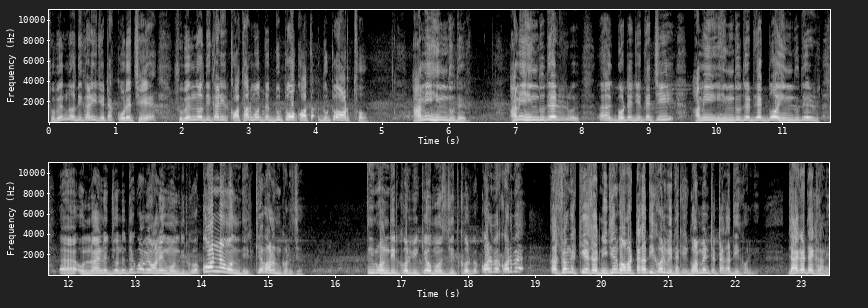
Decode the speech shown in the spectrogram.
শুভেন্দু অধিকারী যেটা করেছে, শুভেন্দু অধিকারীর কথার মধ্যে দুটো কথা, দুটো অর্থ। আমি হিন্দুদের আমি হিন্দুদের ভোটে জিতেছি, আমি হিন্দুদের দেখব, হিন্দুদের উন্নয়নের জন্য দেখব, আমি অনেক মন্দির করব। কর না মন্দির, কে বারণ করেছে? তুই মন্দির করবি, কেউ মসজিদ করবে করবে করবে। তার সঙ্গে কী আছে? নিজের বাবার টাকা দিয়ে করবি নাকি গভর্নমেন্টের টাকা দিয়ে করবি? জায়গাটা এখানে।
